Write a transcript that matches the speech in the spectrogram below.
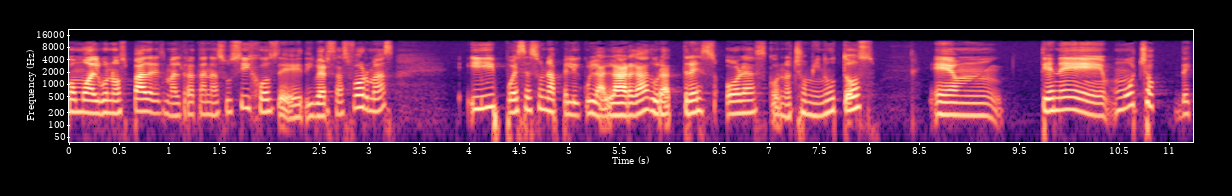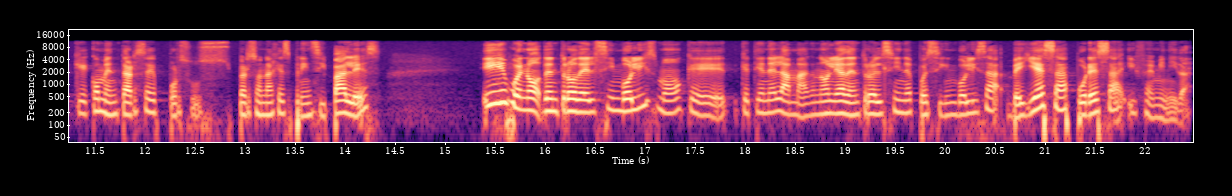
cómo algunos padres maltratan a sus hijos de diversas formas. Y pues es una película larga, dura tres horas con ocho minutos. Em, tiene mucho de qué comentarse por sus personajes principales. Y bueno, dentro del simbolismo que, que tiene la magnolia dentro del cine, pues simboliza belleza, pureza y feminidad.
